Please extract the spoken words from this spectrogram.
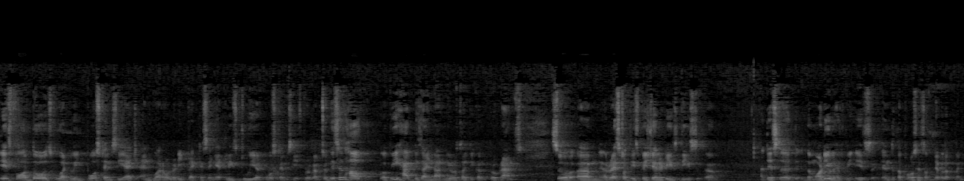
is for those who are doing post MCH and who are already practicing at least two year post MCH program. So this is how we have designed our neurosurgical programs. So um, rest of these specialties, these um, this uh, the, module been, is in the process of development.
